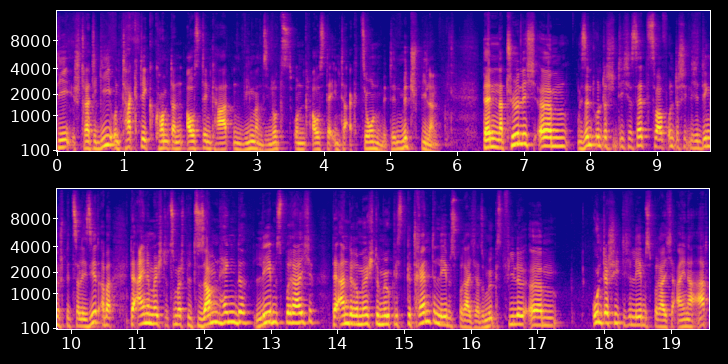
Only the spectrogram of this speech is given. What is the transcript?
Die Strategie und Taktik kommt dann aus den Karten, wie man sie nutzt und aus der Interaktion mit den Mitspielern. Denn natürlich ähm, sind unterschiedliche Sets zwar auf unterschiedliche Dinge spezialisiert, aber der eine möchte zum Beispiel zusammenhängende Lebensbereiche, der andere möchte möglichst getrennte Lebensbereiche, also möglichst viele ähm, unterschiedliche Lebensbereiche einer Art.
